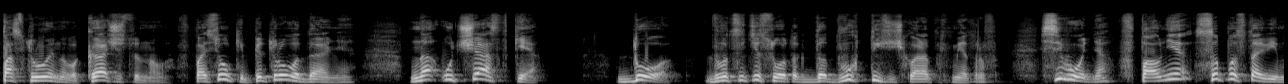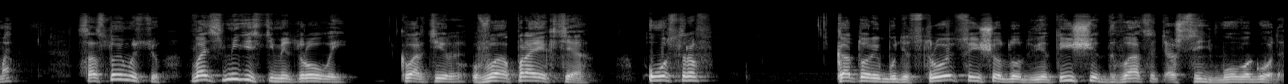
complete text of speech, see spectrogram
построенного, качественного, в поселке Петрова Дальняя, на участке до 20 соток, до 2000 квадратных метров, сегодня вполне сопоставимо со стоимостью 80-метровой квартиры в проекте «Остров» который будет строиться еще до 2027 года.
